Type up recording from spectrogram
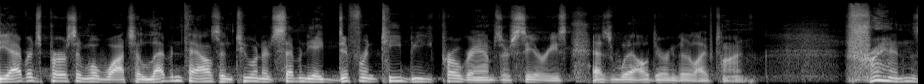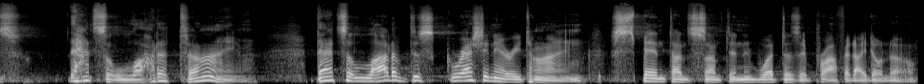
the average person will watch 11,278 different TV programs or series as well during their lifetime. Friends, that's a lot of time. That's a lot of discretionary time spent on something, and what does it profit? I don't know.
